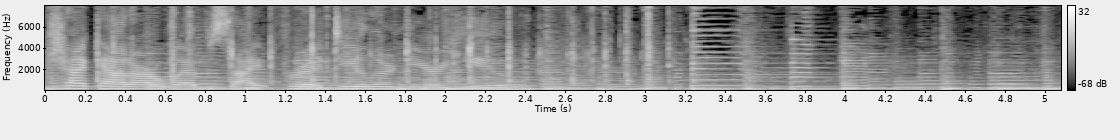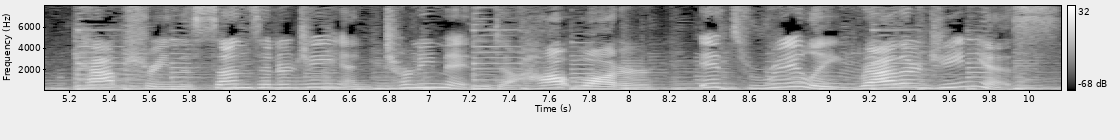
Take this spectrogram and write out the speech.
Check out our website for a dealer near you. Capturing the sun's energy and turning it into hot water. It's really rather genius.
